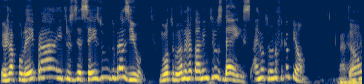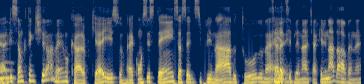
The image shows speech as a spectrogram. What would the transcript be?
eu já pulei para entre os 16 do, do Brasil. No outro ano eu já estava entre os 10. Aí no outro ano eu fui campeão. Então, É a lição que tem que tirar mesmo, cara, porque é isso. É consistência, ser disciplinado, tudo, né? Você era E- disciplinado? Aquele nadava, né?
